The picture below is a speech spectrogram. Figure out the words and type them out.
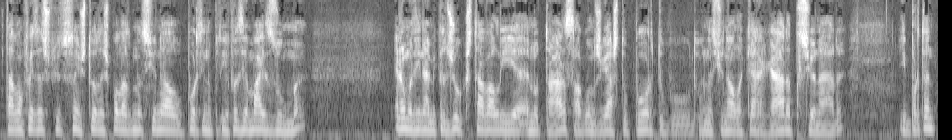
estavam feitas as substituições todas para o lado nacional, o Porto ainda podia fazer mais uma, era uma dinâmica de jogo que estava ali a notar-se, algum desgaste do Porto, do Nacional a carregar, a pressionar, e portanto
